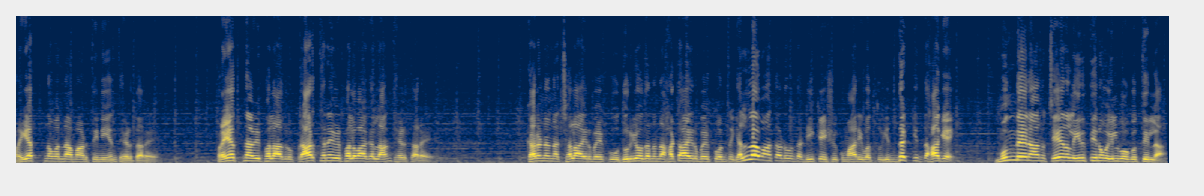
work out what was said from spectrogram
ಪ್ರಯತ್ನವನ್ನ ಮಾಡ್ತೀನಿ ಅಂತ ಹೇಳ್ತಾರೆ. ಪ್ರಯತ್ನ ವಿಫಲ ಆದರೂ ಪ್ರಾರ್ಥನೆ ವಿಫಲವಾಗಲ್ಲ ಅಂತ ಹೇಳ್ತಾರೆ. ಕರ್ಣನ ಛಲ ಇರಬೇಕು, ದುರ್ಯೋಧನನ ಹಠ ಇರಬೇಕು ಅಂತ ಎಲ್ಲ ಮಾತಾಡುವಂತ ಡಿ ಕೆ ಶಿವಕುಮಾರ್ ಇವತ್ತು ಇದ್ದಕ್ಕಿದ್ದ ಹಾಗೆ ಮುಂದೆ ನಾನು ಚೇರಲ್ಲಿ ಇರ್ತೀನೋ ಇಲ್ವೋ ಗೊತ್ತಿಲ್ಲ.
